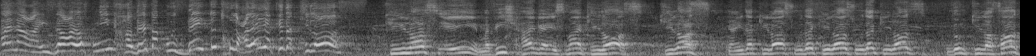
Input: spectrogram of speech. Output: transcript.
أنا عايزة أعرف مين حضرتك وإزاي تدخل عليا كده class؟ كيلاس إيه؟ مفيش حاجة اسمها كيلاس. كيلاس يعني ده كيلاس وده كيلاس وده كيلاس. دول كيلاسات.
